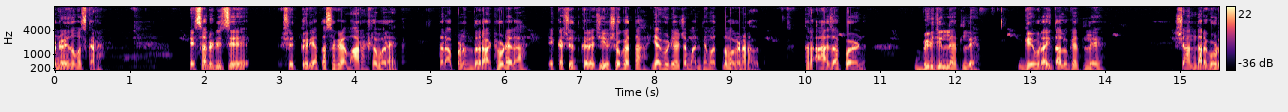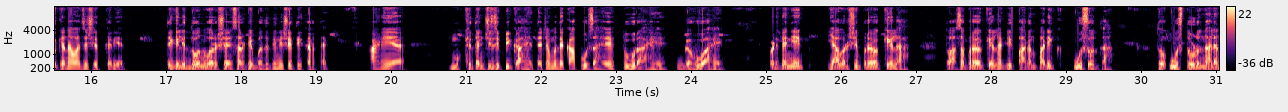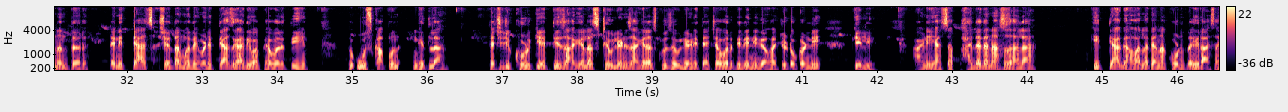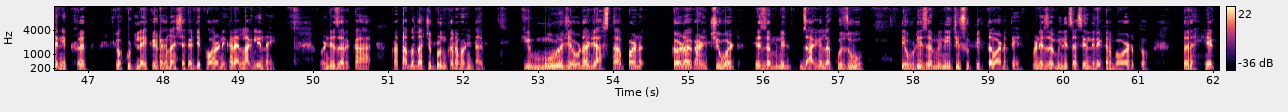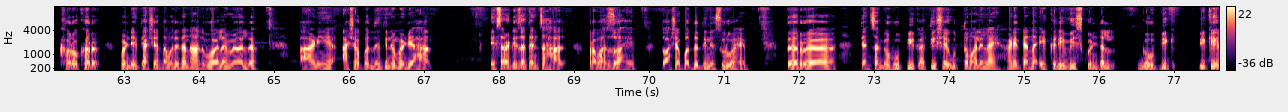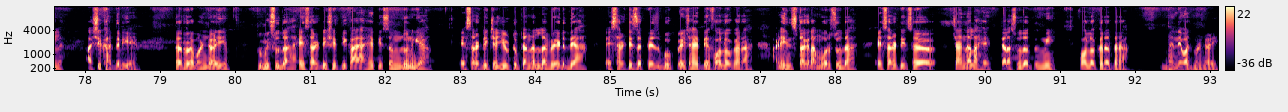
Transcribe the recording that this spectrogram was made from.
मंडळी नमस्कार. S R डीचे शेतकरी आता सगळ्या महाराष्ट्रभर आहेत. तर आपण दर आठवड्याला एका शेतकऱ्याची यशोगाथा या व्हिडिओच्या माध्यमातून बघणार आहोत. तर आज आपण बीड जिल्ह्यातले गेवराई तालुक्यातले शानदार घोडके नावाचे शेतकरी आहेत. ते गेली दोन वर्ष एस आर टी पद्धतीने शेती करतायत. आणि मुख्य त्यांची जी पिकं आहेत त्याच्यामध्ये कापूस आहे तूर आहे गहू आहे. पण त्यांनी एक यावर्षी प्रयोग केला. तो असा प्रयोग केला की पारंपरिक ऊस होता. तो ऊस तोडून झाल्यानंतर त्यांनी त्याच शेतामध्ये म्हणजे त्याच गादी वाफ्यावरती तो ऊस कापून घेतला. त्याची जी खोडकी आहे ती जागेलाच ठेवली आणि जागेलाच कुजवली आणि त्याच्यावरती त्यांनी गव्हाची टोकणणी केली. आणि ह्याचा फायदा त्यांना असा झाला की त्या गव्हाला त्यांना कोणतंही रासायनिक खत किंवा कुठल्याही कीटकनाशकाची फवारणी करायला लागली नाही. म्हणजे जर का प्रतापदादा चिपळूणकर म्हणतात की मूळ जेवढं जास्त आपण कडक आणि चिवट हे जमिनीत जागेला कुजवू तेवढी जमिनीची सुपीकता वाढते म्हणजे जमिनीचा सेंद्रिय कर्ब वाढतो. तर हे खरोखर म्हणजे त्या शेतामध्ये त्यांना अनुभवायला मिळालं. आणि अशा पद्धतीनं म्हणजे हा एस आर टीचा त्यांचा हा प्रवास जो आहे तो अशा पद्धतीने सुरू आहे. तर त्यांचा गहू पीक अतिशय उत्तम आलेला आहे आणि त्यांना एकरी वीस क्विंटल गहू पीक पिकेल अशी खात्री आहे. तर मंडळी तुम्ही सुद्धा एस आर टी शेती काय आहे ती समजून घ्या. एस आर टीच्या यूट्यूब चॅनलला भेट द्या. एस आर टीचं फेसबुक पेज आहे ते फॉलो करा. आणि इंस्टाग्रामवर सुद्धा एस आर टीचं चॅनल आहे त्याला सुद्धा तुम्ही फॉलो करत राहा. धन्यवाद मंडळी.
